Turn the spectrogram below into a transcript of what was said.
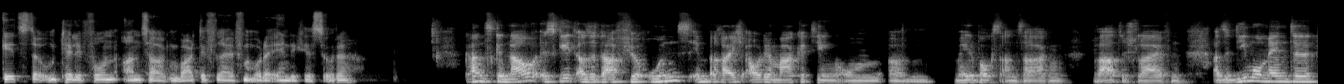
geht es da um Telefonansagen, Warteschleifen oder ähnliches, oder? Ganz genau. Es geht also da für uns im Bereich Audio-Marketing um ähm, Mailbox-Ansagen, Warteschleifen. Also die Momente,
